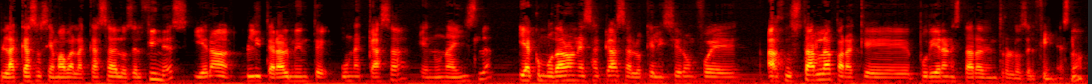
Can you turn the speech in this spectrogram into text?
La casa se llamaba la Casa de los Delfines y era literalmente una casa en una isla. Y acomodaron esa casa, lo que le hicieron fue ajustarla para que pudieran estar adentro los delfines, ¿no?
